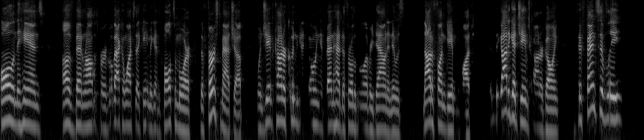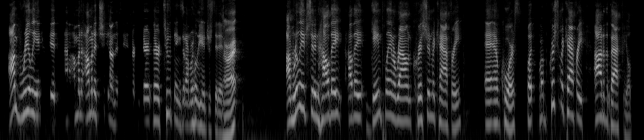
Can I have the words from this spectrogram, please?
all in the hands of Ben Roethlisberger. Go back and watch that game against Baltimore, the first matchup when James Conner couldn't get going and Ben had to throw the ball every down, and it was not a fun game to watch they got to get James Conner going. Defensively, I'm really interested. I'm gonna I'm gonna cheat on this answer. There, there are two things that I'm really interested in. All right. I'm really interested in how they how they game plan around Christian McCaffrey, and of course, but, but Christian McCaffrey out of the backfield.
